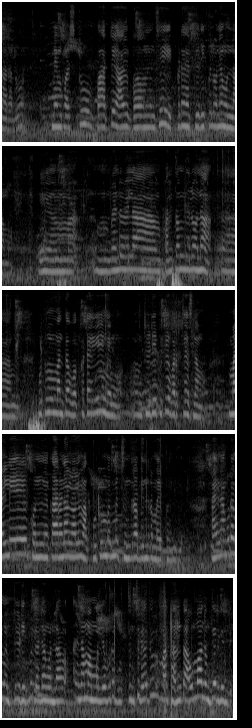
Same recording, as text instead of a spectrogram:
నమస్కారాలు మేము ఫస్ట్ పార్టీ ఆవిర్భావం నుంచి ఇక్కడే టీడీపీలోనే ఉన్నాము. ఈ మ- రెండు వేల పంతొమ్మిదిలోన కుటుంబం అంతా ఒక్కటయ్యి మేము టీడీపీకి వర్క్ చేసినాము. మళ్ళీ కొన్ని కారణాల వల్ల మా కుటుంబమే చింద్రాభింద్రం అయిపోయింది. అయినా కూడా మేము టీడీపీలోనే ఉన్నాము. అయినా మమ్మల్ని ఎవరు గుర్తించలేదు. మాకు అంత అవమానం జరిగింది.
